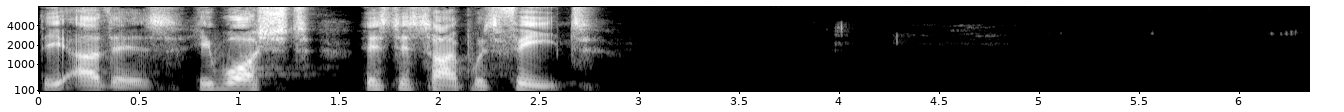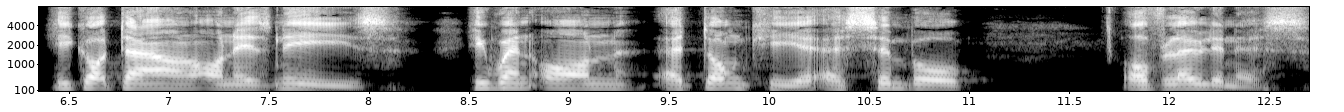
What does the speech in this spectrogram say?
the others, he washed his disciples' feet. He got down on his knees. He went on a donkey, a symbol of lowliness.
